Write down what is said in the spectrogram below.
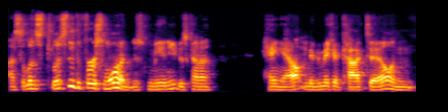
I said, let's let's do the first one. Just me and you, just kind of hang out and maybe make a cocktail, and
